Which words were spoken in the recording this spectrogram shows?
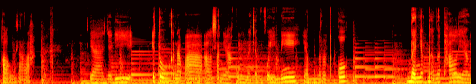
kalau nggak salah. Ya jadi itu kenapa alasannya aku membaca buku ini yang menurutku banyak banget hal yang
